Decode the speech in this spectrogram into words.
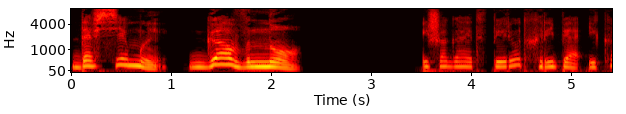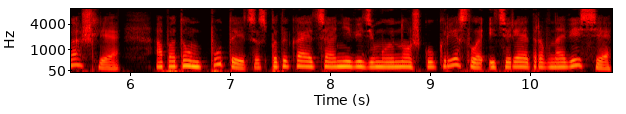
Да все мы — говно! И шагает вперед, хрипя и кашляя, а потом путается, спотыкается о невидимую ножку кресла и теряет равновесие,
